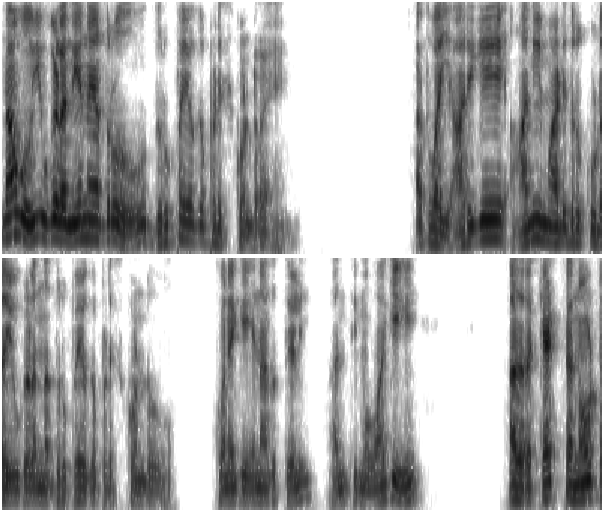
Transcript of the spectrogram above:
ನಾವು ಇವುಗಳನ್ನೇನಾದರೂ ದುರುಪಯೋಗ ಪಡಿಸಿಕೊಂಡ್ರೆ ಅಥವಾ ಯಾರಿಗೇ ಹಾನಿ ಮಾಡಿದರೂ ಕೂಡ ಇವುಗಳನ್ನು ದುರುಪಯೋಗ ಪಡಿಸಿಕೊಂಡು ಕೊನೆಗೆ ಏನಾಗುತ್ತೆ ಹೇಳಿ? ಅಂತಿಮವಾಗಿ ಅದರ ಕೆಟ್ಟ ನೋಟ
